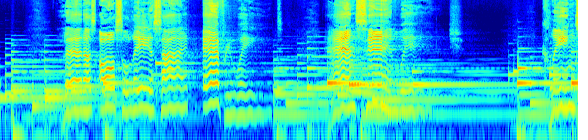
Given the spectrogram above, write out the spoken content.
let us also lay aside every weight and sin which clings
